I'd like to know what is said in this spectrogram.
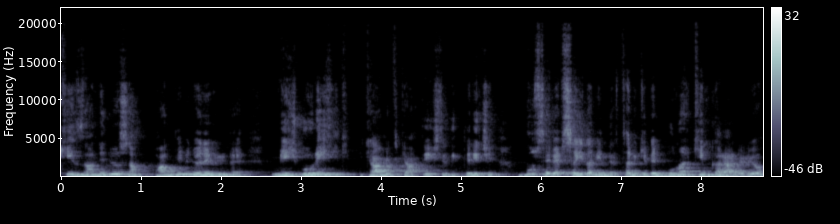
Ki zannediyorsam pandemi döneminde mecburi ikametgah değiştirdikleri için bu sebep sayılabilir. Tabii ki de buna kim karar veriyor?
